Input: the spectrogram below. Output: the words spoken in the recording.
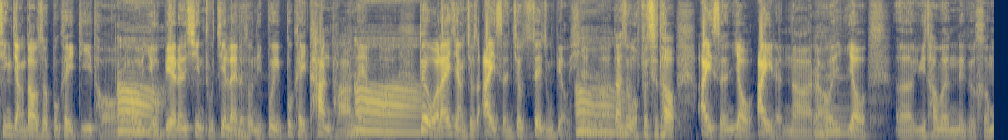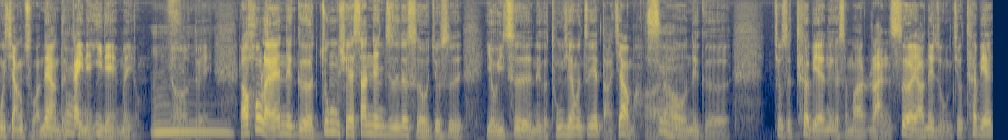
听讲到的时候不可以低头，然后有别人信徒进来的时候，你不不可以看他那样啊。哦对我来讲，就是爱神就是这种表现啊。哦。但是我不知道爱神要爱人呐、然后嗯要呃与他们那个和睦相处啊，那样的概念一点也没有。嗯。哦对。然后后来那个中学三年级的时候，就是有一次那个同学们之间打架嘛啊，然后那个就是特别那个什么染色呀那种，就特别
